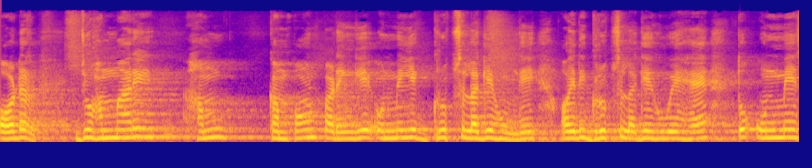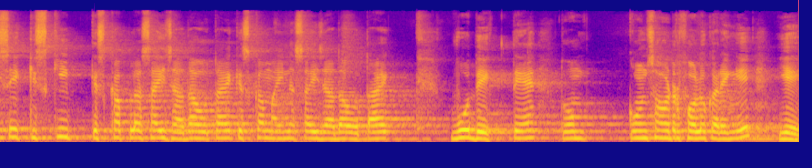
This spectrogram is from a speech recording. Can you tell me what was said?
order जो हमारे, हम कंपाउंड पढ़ेंगे, उनमें ये ग्रुप्स लगे होंगे, और यदि ग्रुप्स लगे हुए हैं तो उनमें से किसकी, किसका प्लस आई ज़्यादा होता है, किसका माइनस आई ज़्यादा होता है, वो देखते हैं तो हम कौन सा ऑर्डर फॉलो करेंगे? ये।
